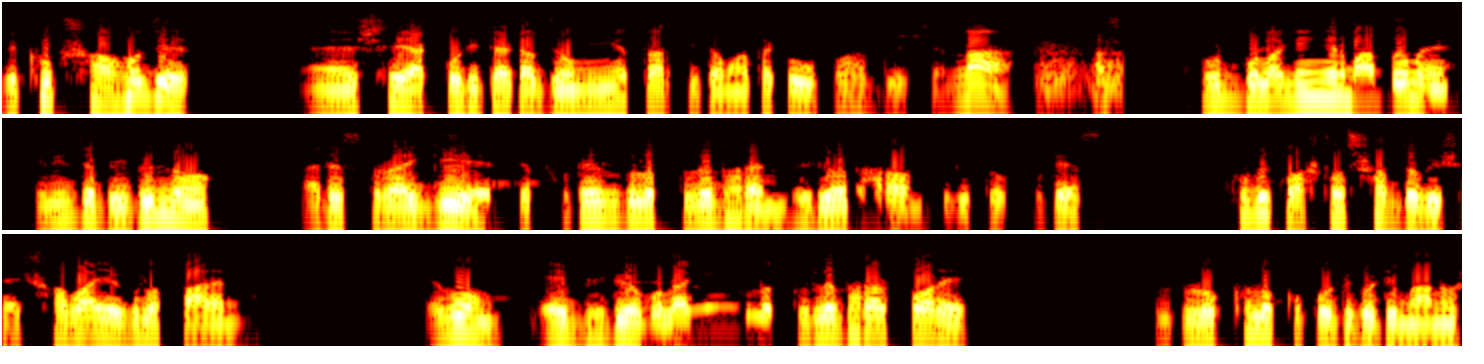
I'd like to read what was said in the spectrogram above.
যে খুব সহজে সে এক কোটি টাকা জমিয়ে তার পিতামাতাকে উপহার দিয়েছেন না ফুড ব্লগিং এর মাধ্যমে তিনি যে বিভিন্ন রেস্তোরাঁয় গিয়ে যে ফুটেজগুলো তুলে ধরেন, ভিডিও ধারণকৃত ফুটেজ, খুবই কষ্টসাধ্য বিষয়, সবাই এগুলো পারেন না। এবং এই ভিডিও ব্লগিংগুলো তুলে ধরার পরে লক্ষ লক্ষ কোটি কোটি মানুষ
